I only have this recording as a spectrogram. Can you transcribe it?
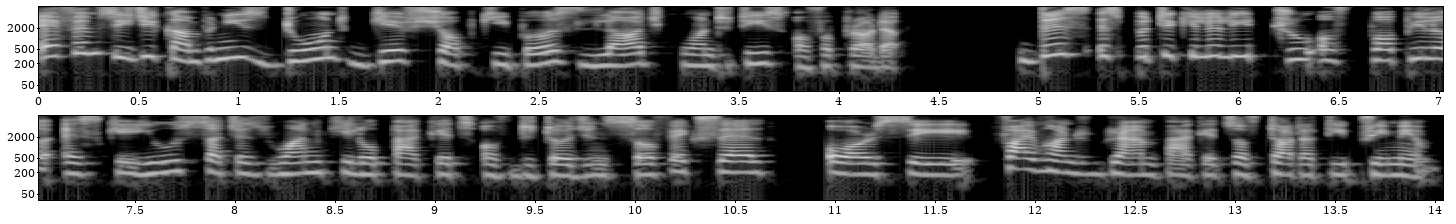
FMCG companies don't give shopkeepers large quantities of a product. This is particularly true of popular SKUs such as 1 kilo packets of detergent Surf Excel or say 500 gram packets of Tata Tea Premium,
